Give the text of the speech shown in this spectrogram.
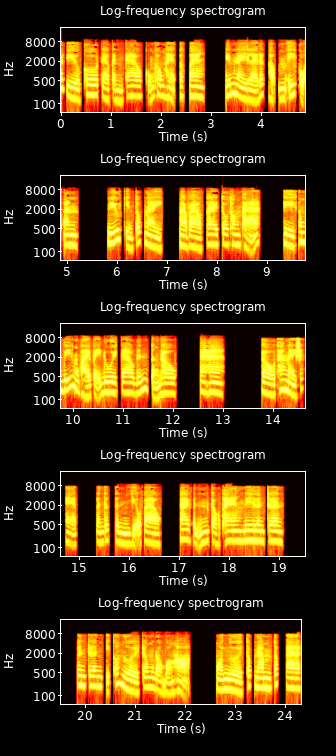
có điều cô trèo cành cao cũng không hề bất khoang, điểm này lại rất hợp ý của anh. Nếu chuyện tốt này mà vào tay tô thon thả, thì không biết phải vẫy đuôi cao đến tận đâu. Ha ha, cầu thang này rất hẹp, lệnh tử tình dựa vào, tay vịnh cầu thang đi lên trên. Bên trên chỉ có người trong đoàn bọn họ, mọi người top 5, top 3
